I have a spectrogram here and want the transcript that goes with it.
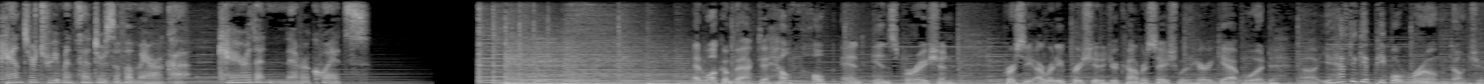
Cancer Treatment Centers of America care that never quits. And welcome back to Health, Hope, and Inspiration. Percy, I really appreciated your conversation with Harry Gatwood. Uh, you have to give people room, don't you?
